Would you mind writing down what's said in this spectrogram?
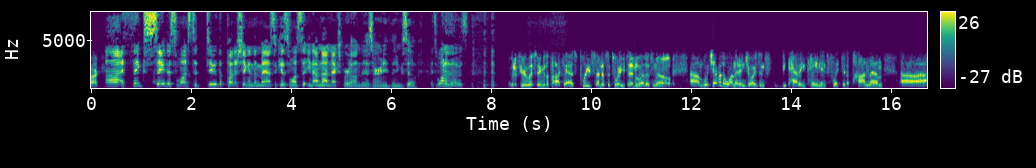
Marc? Uh, I think sadist wants to do the punishing, and the masochist wants to. You know, I'm not an expert on this or anything, so it's one of those. But if you're listening to the podcast, please send us a tweet and let us know. Um, whichever the one that enjoys inf- having pain inflicted upon them. Uh,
